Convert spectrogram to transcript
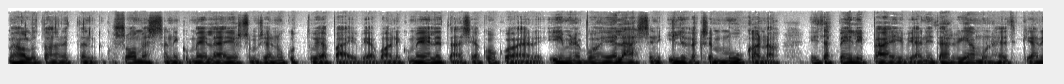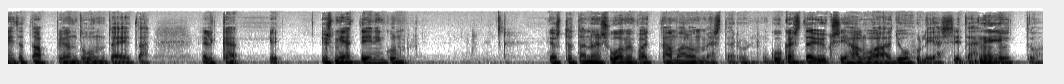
me halutaan, että niin kun somessa niin kun meillä ei ole semmoisia nukuttuja päiviä, vaan niin kun me eletään siellä koko ajan. Ihminen voi elää sen Ilveksen mukana, niitä pelipäiviä, niitä riemun hetkiä, niitä tappion tunteita. Eli jos miettii niin kun, jos tota noin Suomi voittaa maailmanmestaruuden, niin kuka sitä yksi haluaa juhlia sitä niin. juttua?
